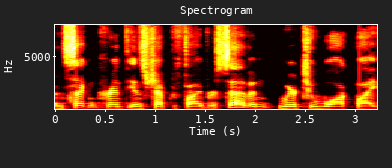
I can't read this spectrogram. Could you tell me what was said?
in 2 Corinthians chapter 5 verse 7, we're to walk by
